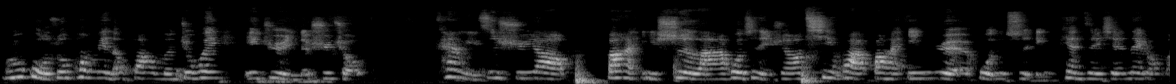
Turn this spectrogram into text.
如果说碰面的话，我们就会依据你的需求，看你是需要。包含仪式啦，或者是你需要气划，包含音乐或者是影片这些内容的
